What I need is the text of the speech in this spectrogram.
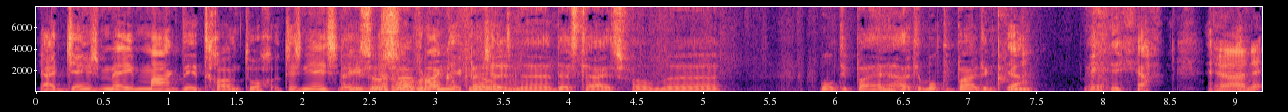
ja, James May maakt dit gewoon toch? Het is niet eens. Beetje je zoals uh, overal neer kunnen zetten. eh, destijds van eh, Monty Py- hè, uit de Monty Python crew. Ja. ja. Ja, nee,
